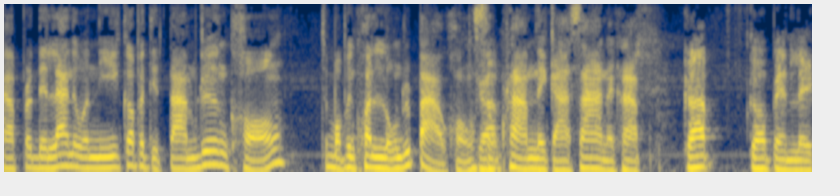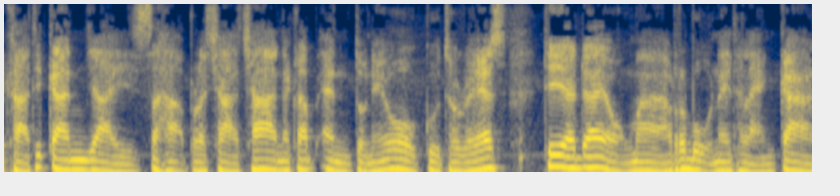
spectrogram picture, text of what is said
ครับประเด็นแรกในวันนี้ก็ไปติดตามเรื่องของ จะบอกเป็นควันหลงหรือเปล่าของสงครามในกาซานะครับ ครับก็เป็นเลขาธิการใหญ่สหประชาชาตินะครับแอนโตเนโอกูเทเรส ที่ได้ออกมาระบุในแถลงการ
